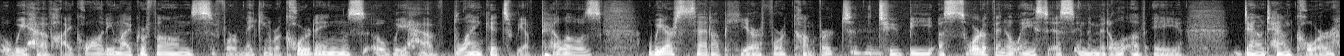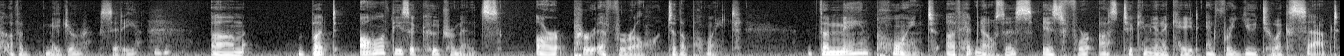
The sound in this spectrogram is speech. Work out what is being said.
We have high quality microphones for making recordings. We have blankets. We have pillows. We are set up here for comfort to be a sort of an oasis in the middle of a downtown core of a major city. Um, but all of these accoutrements are peripheral to the point. The main point of hypnosis is for us to communicate and for you to accept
